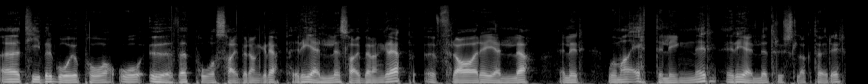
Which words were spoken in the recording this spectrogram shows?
uh, Tiber går jo på å øve på cyberangrep. Reelle cyberangrep eh, fra reelle Eller hvor man etterligner reelle trusselaktører.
